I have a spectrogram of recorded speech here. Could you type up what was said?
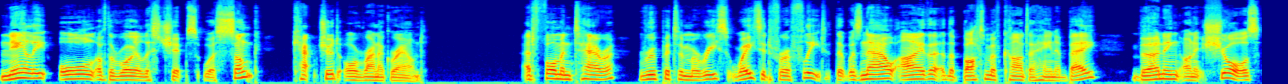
Nearly all of the Royalist ships were sunk, captured, or ran aground. At Formentera, Rupert and Maurice waited for a fleet that was now either at the bottom of Cartagena Bay, burning on its shores,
